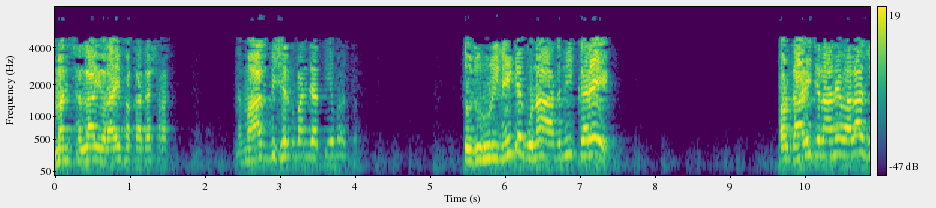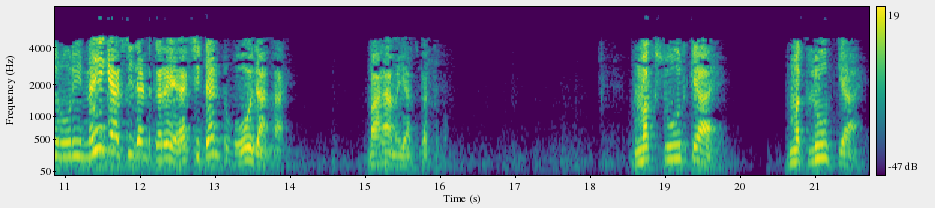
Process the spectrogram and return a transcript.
من صلاح یورائی فقط اشرک۔ نماز بھی شرک بن جاتی ہے بس۔ تو ضروری نہیں کہ گناہ آدمی کرے۔ اور گاڑی چلانے والا ضروری نہیں کہ ایکسیڈنٹ کرے ایکسیڈنٹ ہو جاتا ہے۔ بارہ میں یاد کر چکا مقصود کیا ہے؟ مطلوب کیا ہے؟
